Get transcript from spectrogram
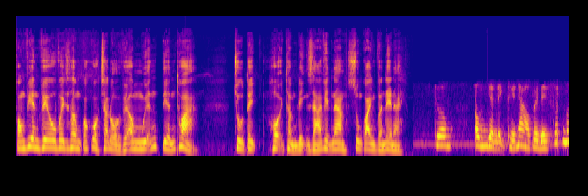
Phóng viên VOV Giao thông có cuộc trao đổi với ông Nguyễn Tiến Thỏa, Chủ tịch Hội Thẩm định giá Việt Nam xung quanh vấn đề này. Thưa ông, ông nhận định thế nào về đề xuất mức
